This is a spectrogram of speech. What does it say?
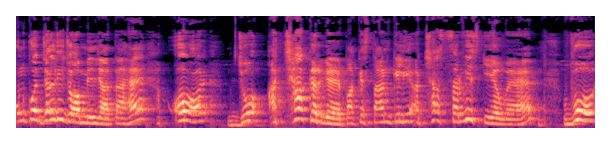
उनको जल्दी जॉब मिल जाता है। और जो अच्छा कर गए, पाकिस्तान के लिए अच्छा सर्विस किए हुए हैं, वो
